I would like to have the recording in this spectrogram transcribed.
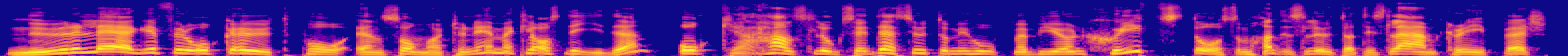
nu är det läge för att åka ut på en sommarturné med Claes Diden, och han slog sig dessutom ihop med Björn Skifs då, som hade slutat i Slam Creepers,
